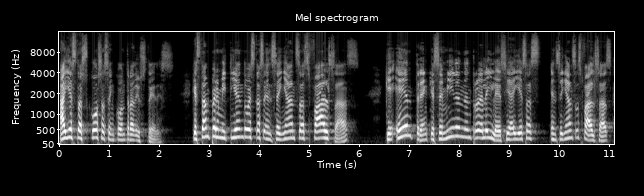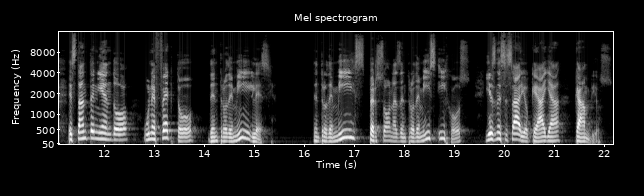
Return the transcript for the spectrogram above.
hay estas cosas en contra de ustedes, que están permitiendo estas enseñanzas falsas que entren, que se miren dentro de la iglesia y esas enseñanzas falsas están teniendo un efecto dentro de mi iglesia, dentro de mis personas, dentro de mis hijos, y es necesario que haya cambios.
